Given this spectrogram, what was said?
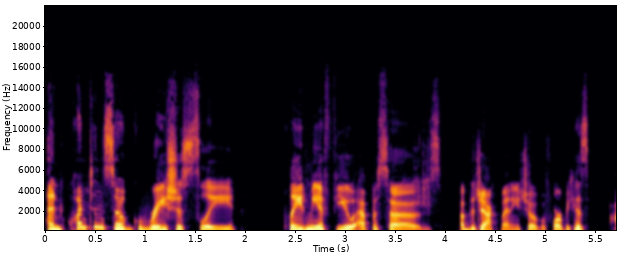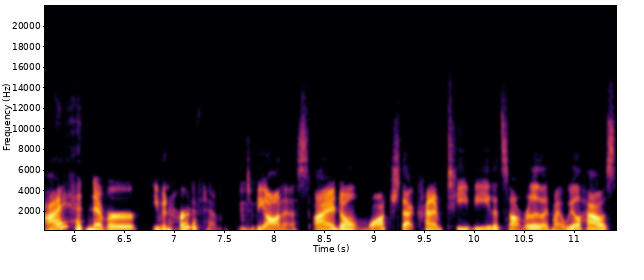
and Quentin so graciously played me a few episodes of the Jack Benny show before because I had never even heard of him, to Mm-hmm. be honest. I don't watch that kind of TV. That's not really like my wheelhouse.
